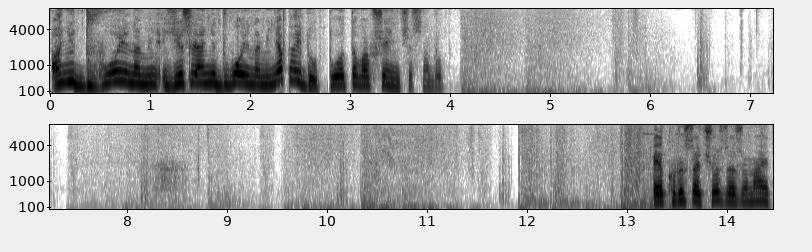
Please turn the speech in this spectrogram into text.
Они двое на меня. Если они двое на меня пойдут, то это вообще нечестно будет. Эй, крыса, что зажимает?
